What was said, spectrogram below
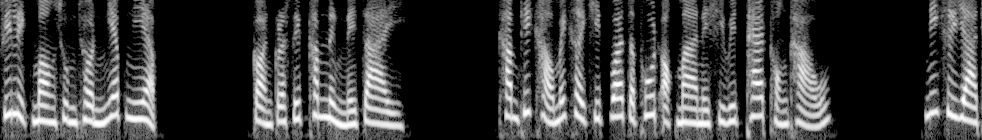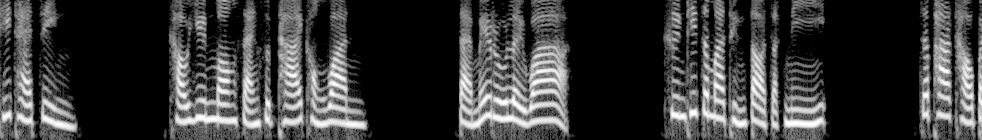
ฟิลิกมองชุมชนเงียบๆ ก่อนกระซิบคำหนึ่งในใจ คำที่เขาไม่เคยคิดว่าจะพูดออกมาในชีวิตแพทย์ของเขา นี่คือยาที่แท้จริง เขายืนมองแสงสุดท้ายของวัน แต่ไม่รู้เลยว่า คืนที่จะมาถึงต่อจากนี้ จะพาเขาไป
